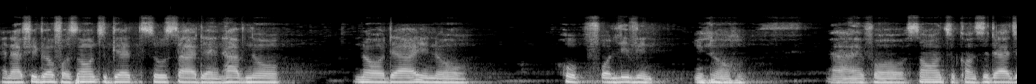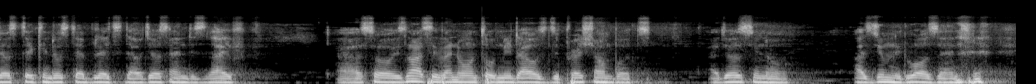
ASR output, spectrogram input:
and I figured for someone to get so sad and have no no other, you know, hope for living, you know, uh, for someone to consider just taking those tablets that will just end his life. Uh, so it's not as if anyone told me that was depression, but I just, you know, assumed it was. And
